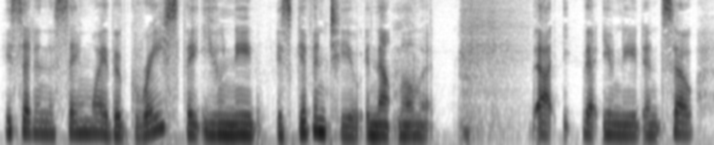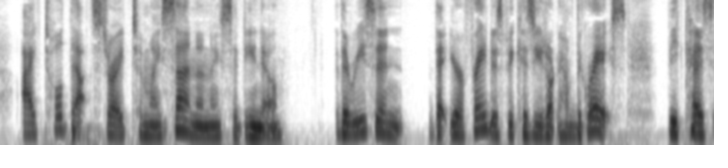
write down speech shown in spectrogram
He said, In the same way, the grace that you need is given to you in that moment that that you need. And so I told that story to my son, and I said, you know, the reason that you're afraid is because you don't have the grace. Because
